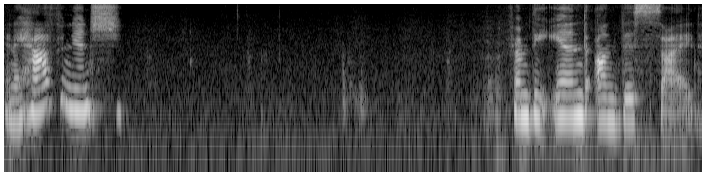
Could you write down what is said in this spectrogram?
and a half an inch from the end on this side,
